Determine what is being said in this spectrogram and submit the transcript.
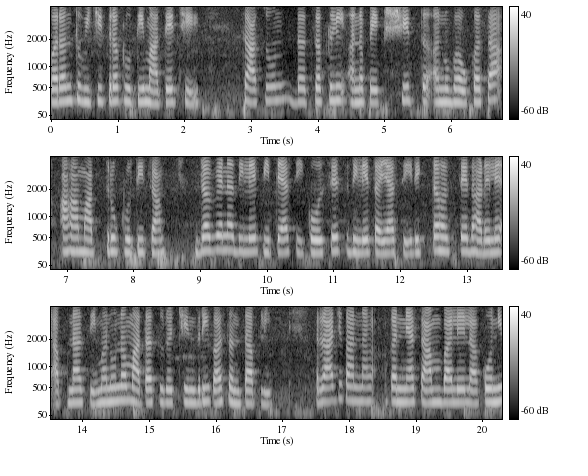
परंतु विचित्र कृती मातेची सासून दचकली अनपेक्षित अनुभव. कसा हा मातृकृतीचा द्रव्य न दिले पित्यासी कोळसेच दिले तयासी रिक्तहस्ते धाडले आपणासी म्हणून माता सुरचंद्रिका संतापली? राजकान्ना कन्या सांबालेला कोणी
